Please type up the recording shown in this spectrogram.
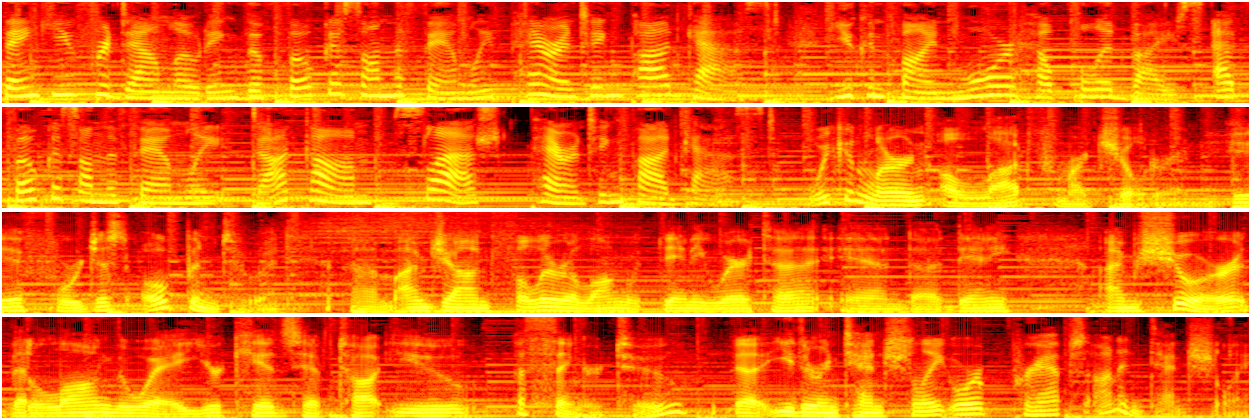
Thank you for downloading the Focus on the Family Parenting Podcast. You can find more helpful advice at focusonthefamily.com slash parenting podcast. We can learn a lot from our children if we're just open to it. Um, I'm John Fuller along with Danny Huerta. And uh, Danny, I'm sure that along the way your kids have taught you a thing or two, uh, either intentionally or perhaps unintentionally.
